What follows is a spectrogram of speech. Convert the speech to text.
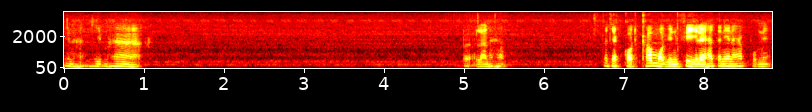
นี่นะยี่สิบห้าเปิดแล้วนะครับ ก็จะกดเข้าหมดวินฟรีเลยครับตัวนี้นะครับผมเนี่ย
